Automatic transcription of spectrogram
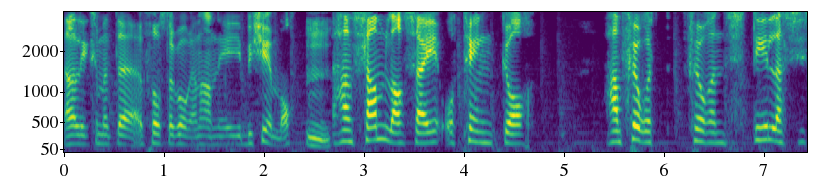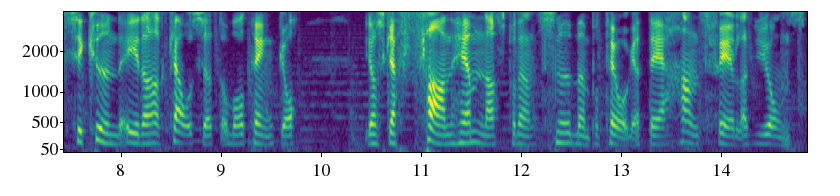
Det är liksom inte första gången han är i bekymmer. Mm. Han samlar sig och tänker, han får, ett, får en stilla sekund i det här kaoset och bara tänker, jag ska fan hämnas på den snubben på tåget. Det är hans fel att Jones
